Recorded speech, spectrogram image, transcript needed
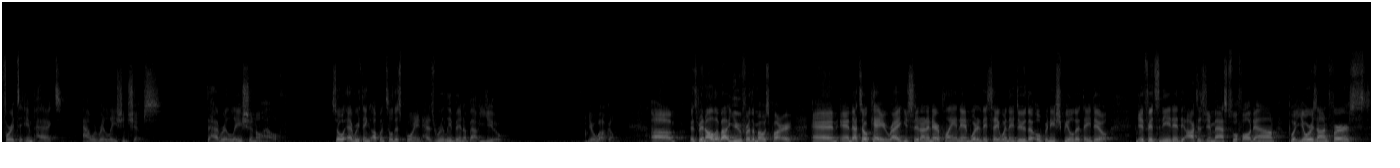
for it to impact our relationships, to have relational health. So, everything up until this point has really been about you. You're welcome. Um, it's been all about you for the most part. And, and that's okay, right? You sit on an airplane, and what do they say when they do the opening spiel that they do? If it's needed, the oxygen masks will fall down. Put yours on first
